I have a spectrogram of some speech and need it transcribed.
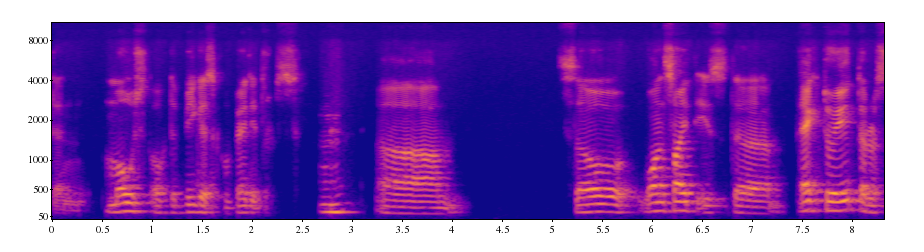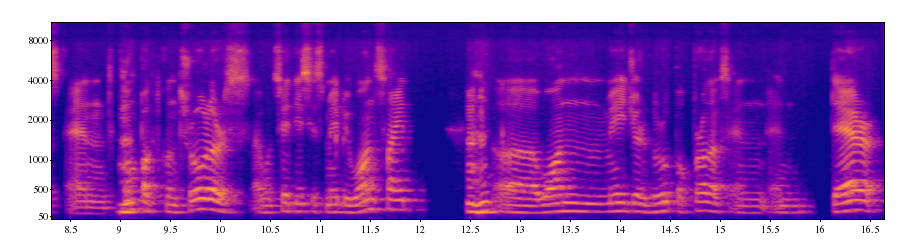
than most of the biggest competitors. Mm -hmm. um, so one side is the actuators and mm-hmm. compact controllers. I would say this is maybe one side, mm-hmm. uh, one major group of products, and and there,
